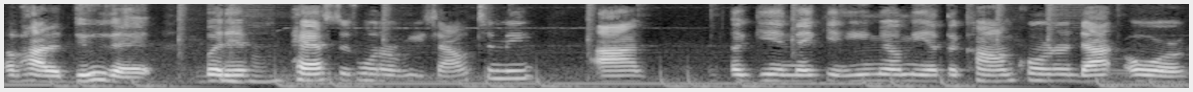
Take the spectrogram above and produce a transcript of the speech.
of how to do that. But mm-hmm. if pastors want to reach out to me, I again they can email me at thecalmcorner.org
